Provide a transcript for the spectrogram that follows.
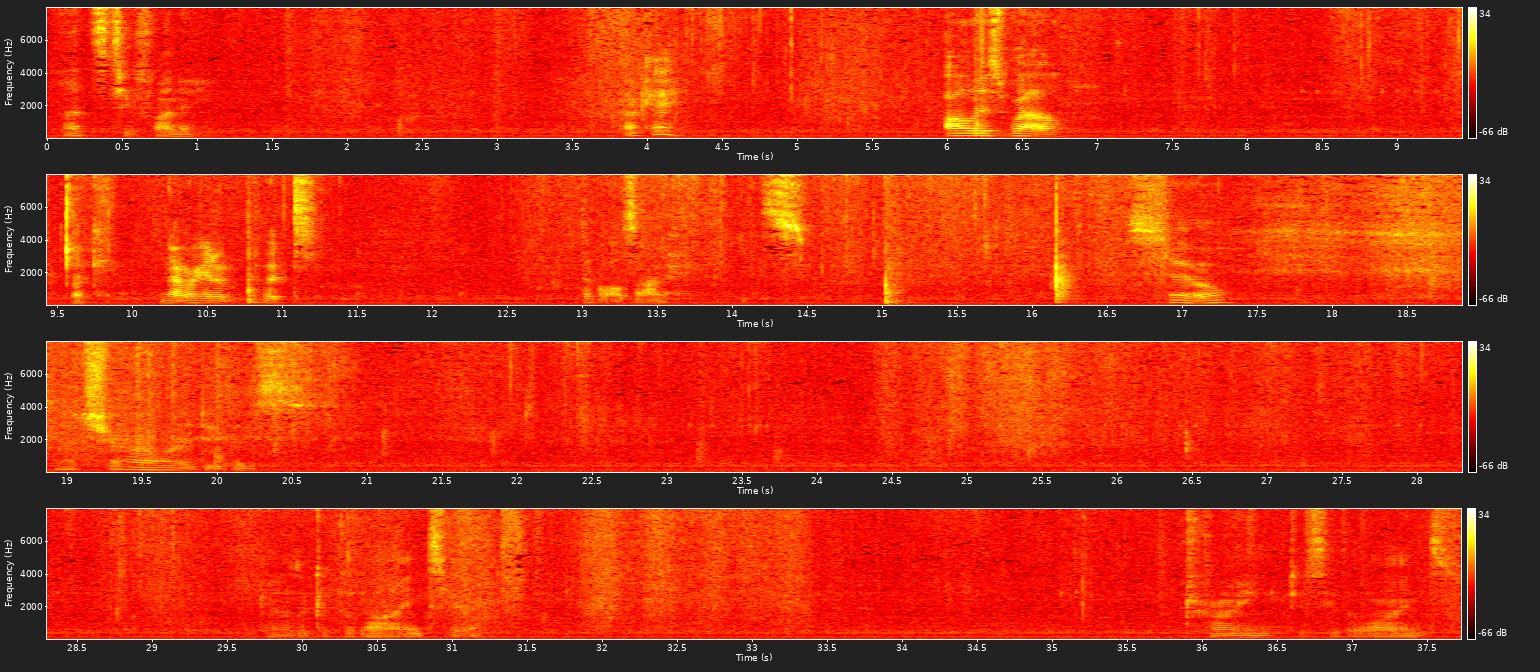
That's too funny. Okay. All is well. Okay, now we're gonna put the balls on. Yes. So, I'm not sure how I want to do this. Gotta look at the lines here. Trying to see the lines.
